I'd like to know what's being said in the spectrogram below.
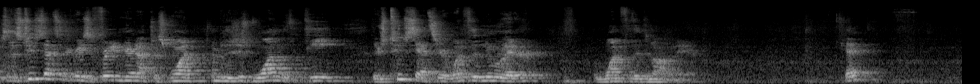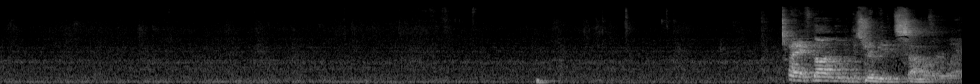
So there's two sets of degrees of freedom here, not just one. Remember, there's just one with a t. There's two sets here, one for the numerator, one for the denominator. Okay? And if not, it will be distributed some other way.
